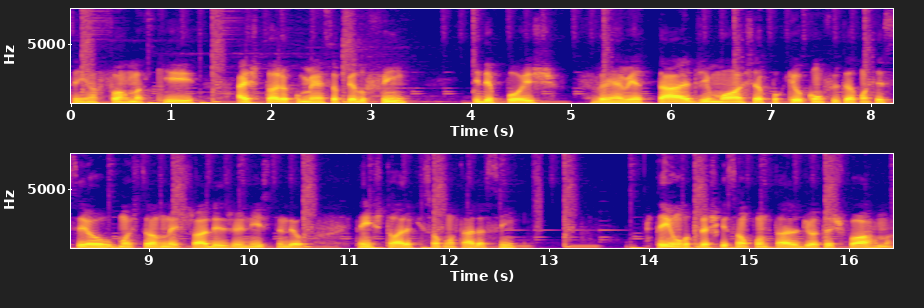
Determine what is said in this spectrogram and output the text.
Tem a forma que a história começa pelo fim e depois vem a metade e mostra porque o conflito aconteceu, mostrando na história desde o início, entendeu? Tem histórias que são contadas assim, tem outras que são contadas de outras formas.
